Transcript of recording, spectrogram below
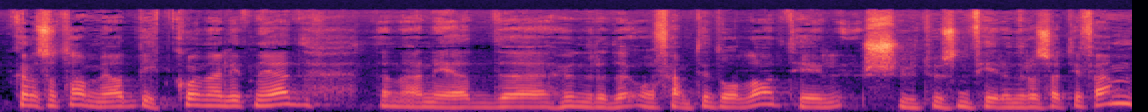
Vi kan også ta med at bitcoin er litt ned. Den er ned 150 eh, dollar til 7475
